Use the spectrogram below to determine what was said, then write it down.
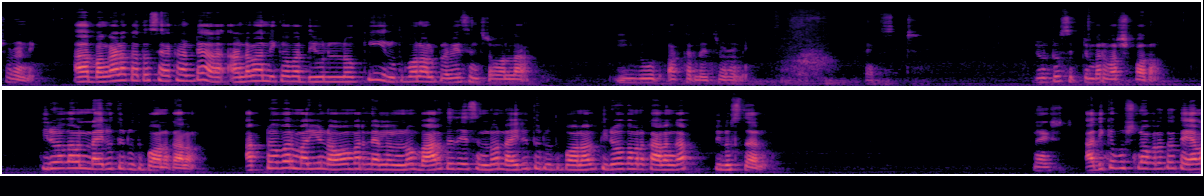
చూడండి. ఆ బంగాళాఖాత శాఖ అంటే అండమాన్ నికోబార్ దీవుల్లోకి ఋతుపవనాలు ప్రవేశించడం వల్ల ఇవి అక్కర్లేదు చూడండి. నెక్స్ట్ జూన్ టు సెప్టెంబర్ వర్షపాతం. తిరోగమన నైరుతి ఋతుపవన కాలం. అక్టోబర్ మరియు నవంబర్ నెలలను భారతదేశంలో నైరుతి ఋతుపవనాలు తిరోగమన కాలంగా పిలుస్తారు. నెక్స్ట్. అధిక ఉష్ణోగ్రత తేమ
